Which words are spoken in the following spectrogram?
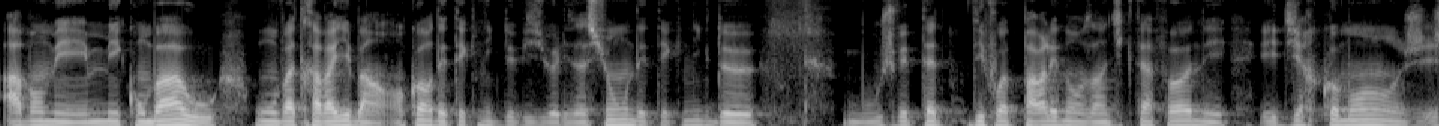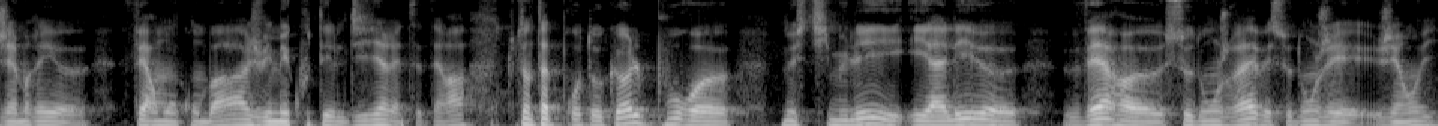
avant mes, mes combats où, où on va travailler bah, encore des techniques de visualisation, des techniques de où je vais peut-être des fois parler dans un dictaphone et, dire comment j'aimerais euh, faire mon combat. Je vais m'écouter le dire, etc. Tout un tas de protocoles pour euh, me stimuler et, et aller vers ce dont je rêve et ce dont j'ai envie.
